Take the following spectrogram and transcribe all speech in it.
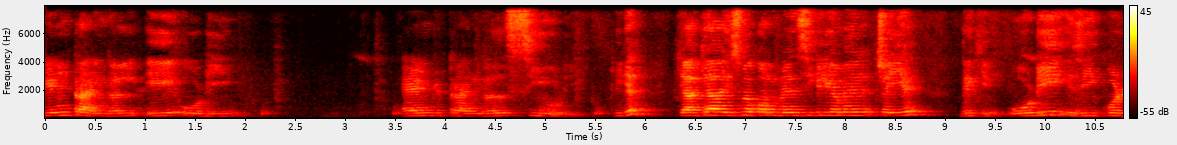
in triangle AOD and triangle COD ठीक है? क्या क्या इसमें कॉन्ग्रुएंसी के लिए हमें चाहिए? देखिए OD is equal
